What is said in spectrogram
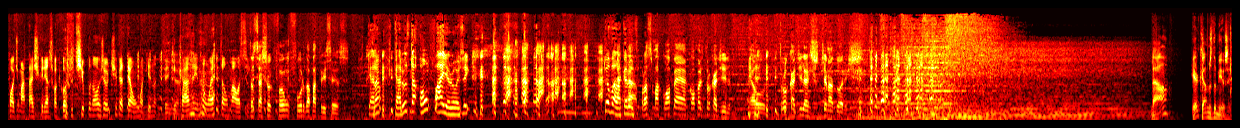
pode matar as crianças, qualquer coisa do tipo. Não, hoje eu tive até um aqui no, Entendi. em casa e não é tão mal assim. Então você achou que foi um furo da Patrícia isso? Caramba, Caruso tá on fire hoje, hein? então vai lá, É, a Caruso. próxima Copa é a Copa de Trocadilho. É o Trocadilhos Tinadores. Now, here comes the music.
